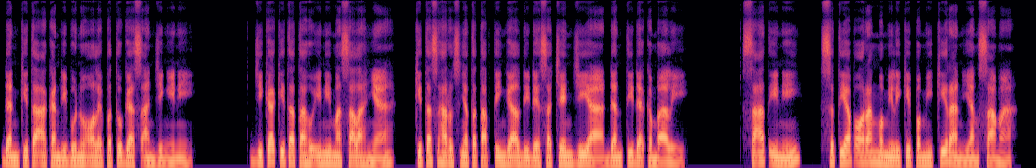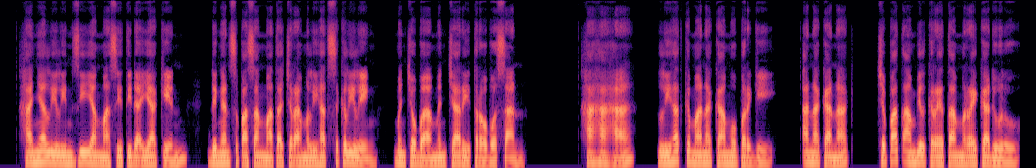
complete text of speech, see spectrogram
dan kita akan dibunuh oleh petugas anjing ini. Jika kita tahu ini masalahnya, kita seharusnya tetap tinggal di desa Chenjia dan tidak kembali. Saat ini, setiap orang memiliki pemikiran yang sama. Hanya Lilinzi yang masih tidak yakin, dengan sepasang mata cerah melihat sekeliling, mencoba mencari terobosan. Hahaha, lihat ke mana kamu pergi. Anak-anak, cepat ambil kereta mereka dulu.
